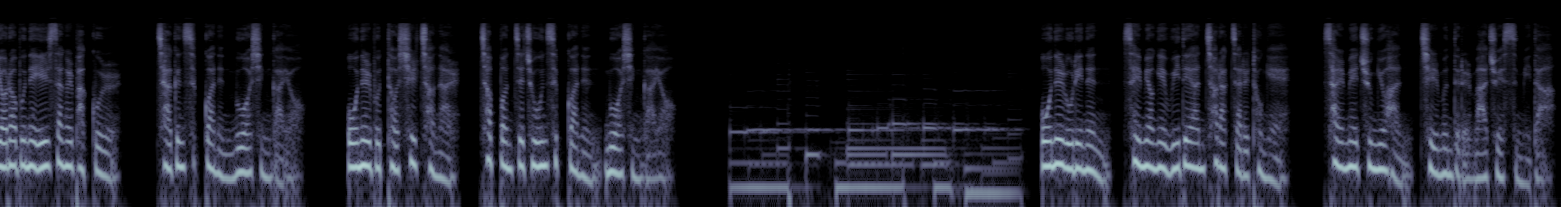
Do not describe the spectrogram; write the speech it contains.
여러분의 일상을 바꿀 작은 습관은 무엇인가요? 오늘부터 실천할 첫 번째 좋은 습관은 무엇인가요? 오늘 우리는 세 명의 위대한 철학자를 통해 삶의 중요한 질문들을 마주했습니다.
